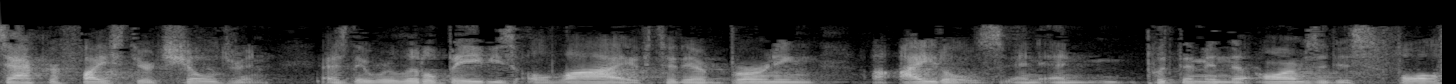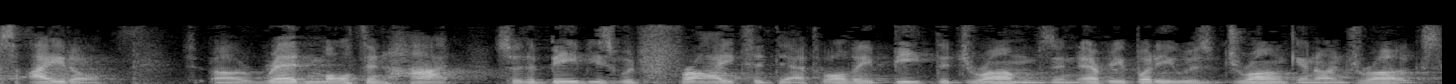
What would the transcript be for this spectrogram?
sacrifice their children as they were little babies alive to their burning uh, idols and, and put them in the arms of this false idol, uh, red molten hot, so the babies would fry to death while they beat the drums and everybody was drunk and on drugs.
